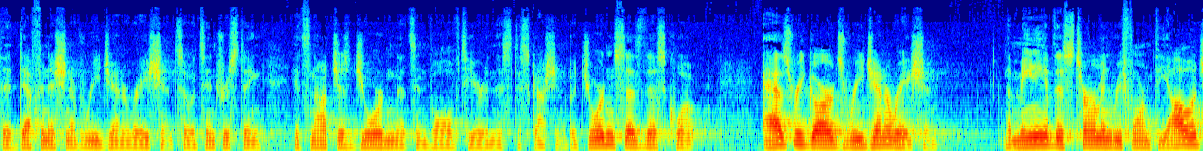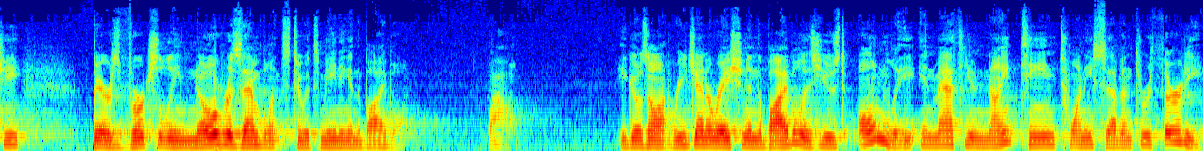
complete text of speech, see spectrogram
the definition of regeneration. So it's interesting. It's not just Jordan that's involved here in this discussion, but Jordan says this quote, as regards regeneration, the meaning of this term in Reformed theology bears virtually no resemblance to its meaning in the Bible. Wow. He goes on, regeneration in the Bible is used only in Matthew 19, 27 through 30,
